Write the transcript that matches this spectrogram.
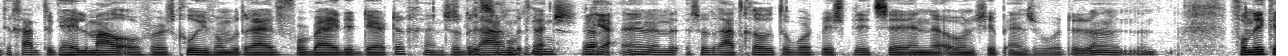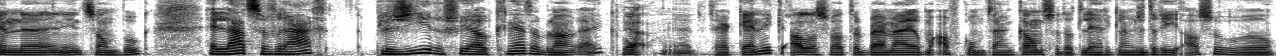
die gaat natuurlijk helemaal over het groeien van bedrijven voorbij de 30. En zodra een bedrijf, teams. Ja. ja, en zodra het groter wordt, weer splitsen en eh, ownership enzovoort. Dus, eh, dat vond ik een, eh, een interessant boek. Hey, laatste vraag. Plezier is voor jou knetterbelangrijk. Ja. Ja, dat herken ik. Alles wat er bij mij op me afkomt aan kansen, dat leg ik langs drie assen. Hoeveel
